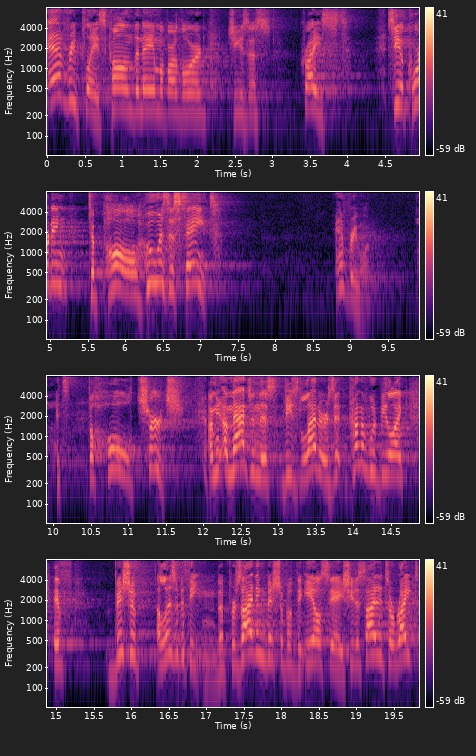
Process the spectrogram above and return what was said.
every place call on the name of our Lord Jesus Christ. See, according to Paul, who is a saint? Everyone. It's the whole church. I mean, imagine this, these letters. It kind of would be like if Bishop Elizabeth Eaton, the presiding bishop of the ELCA, she decided to write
